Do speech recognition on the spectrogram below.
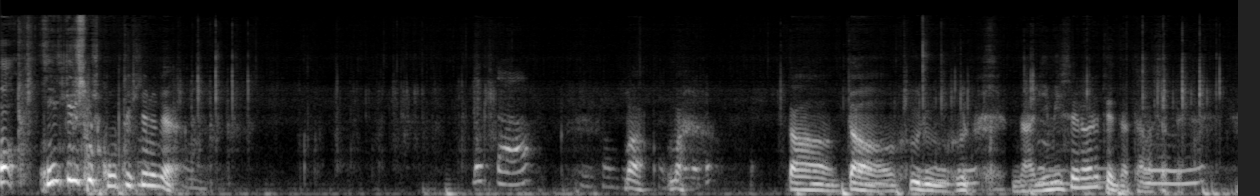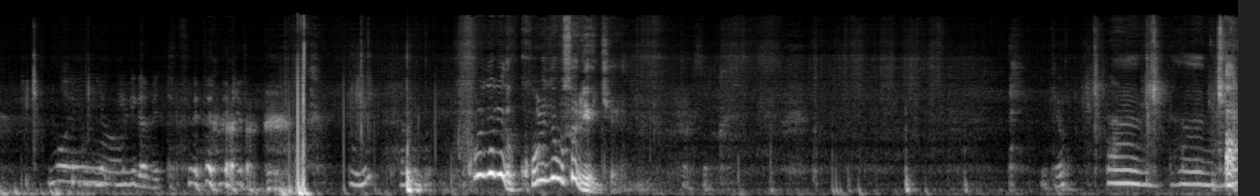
あ、本当に少し凍ってきてるね。どうした？まあまあダン、ダン、フル、フル。何見せられてんだって話だって。もういいよ。指がめっちゃ触れたんだけど。これだけど、これで押さえりゃいいんじゃん。あ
